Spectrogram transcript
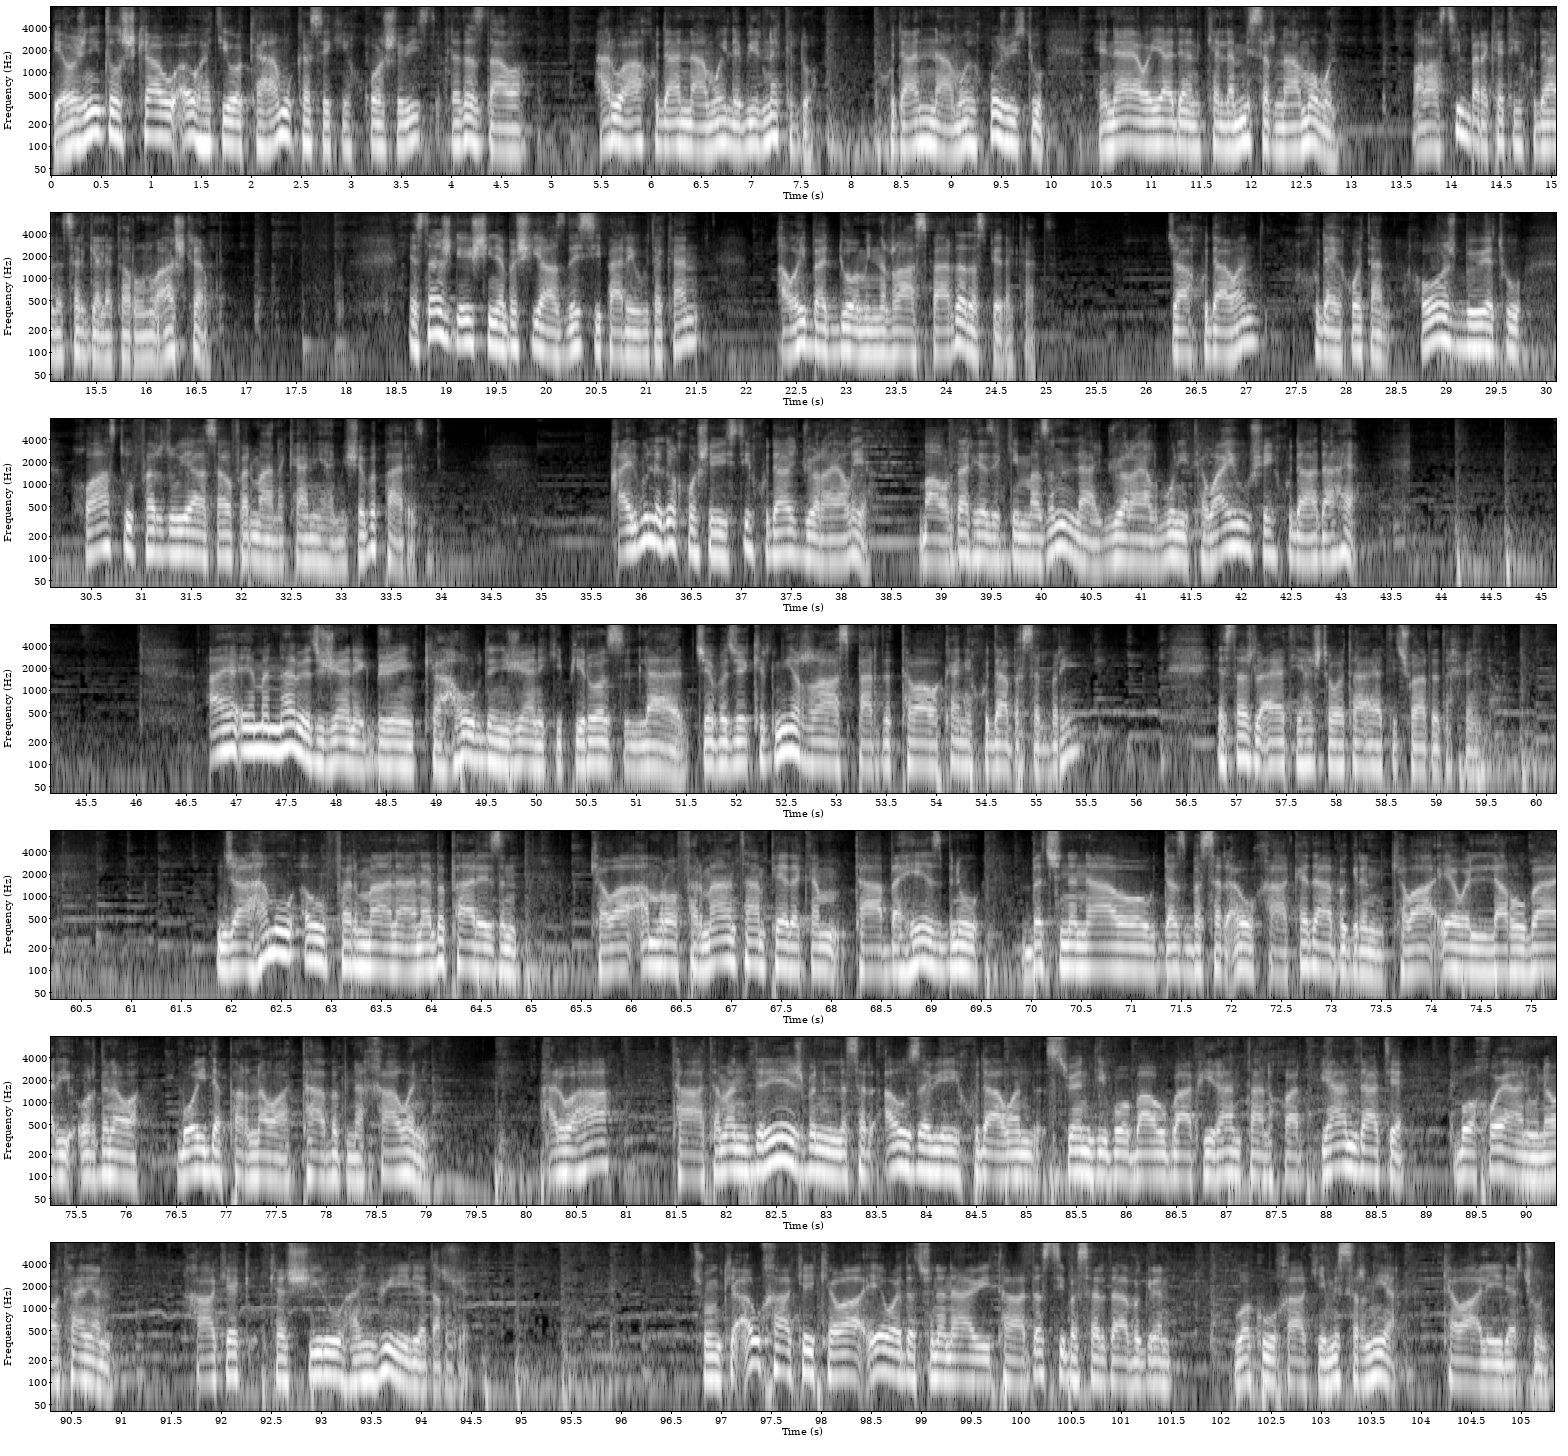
بێۆژنی دڵشکا و ئەو هەتیوە کە هەموو کەسێکی خۆشەویست لەدەست داوە هەروەها خوددا نامۆی لەبیر نەکردووە خوددا نامۆی خۆشویست و هێنایەوە یادیان کە لە میسر نامۆ بوون بەڕاستی بەرەکەتی خوددا لەسەر گەلەکە ڕوون و ئاشکرا بوو ئێستاش گەیشتینە بەشی یازدەی سیپارەی وتەکان ئەوەی بە دووەمین ڕاسپاردە دەست پێ دەکات جا خوداوەند خودای خۆتان خۆش بوێت و خواست و فەرز و یاسا و فەرمانەکانی هەمیشە بپارێزن قایلبوون لەگەڵ خۆشەویستی خوددا گوێڕایەڵیە باوەڕدار هێزێکی مەزن لە گوێڕایەڵبوونی تەوای وشەی خوددادا هەیە ئایا ئێمە نابێت ژیانێک بژین کە هەوڵ بدەین ژیانێکی پیرۆز لە جێبەجێکردنی ڕاست پاردە تەواوەکانی خوددا بەسەر برین؟ ئێستاش لە ئاەتی هەشتەوە تا ئاەتی چواردە دەخوێنینەوە. جا هەموو ئەو فەرمانانە بپارێزن کەوا ئەمڕۆ فەرمانتان پێ دەکەم تا بەهێز بن و بچنە ناوەوە و دەست بەسەر ئەو خاکەدا بگرن کەوا ئێوە لە ڕووباری ئوردنەوە بۆی دەپەڕنەوە تا ببنە خاوەنی هەروەها تا تەمەن درێژ بن لەسەر ئەو زەویەی خوداوەند سوێندی بۆ باو و باپیرانتان خوارد بیان داتێ بۆ خۆیان و نەوەکانیان خاکێک کە شیر و هەنگوینی لێ دەڕژێت. چونکە ئەو خاکەی کەوا ئێوە دەچنە ناوی تا دەستی بەسەردا بگرن وەکو خاکی میسر نییە کەوا لێی دەرچوون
